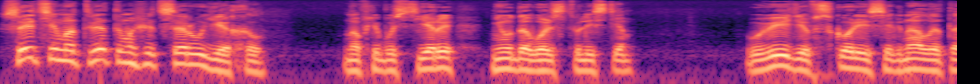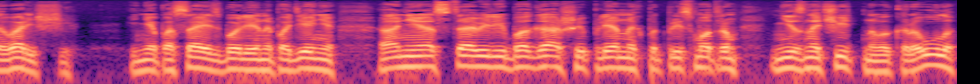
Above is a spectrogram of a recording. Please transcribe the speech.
С этим ответом офицер уехал, но флебустьеры не удовольствовались тем. Увидев вскоре сигналы товарищей и не опасаясь более нападения, они оставили багаж и пленных под присмотром незначительного караула,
